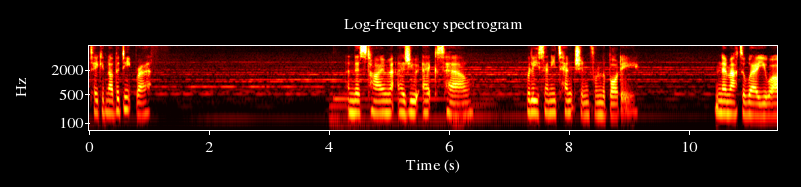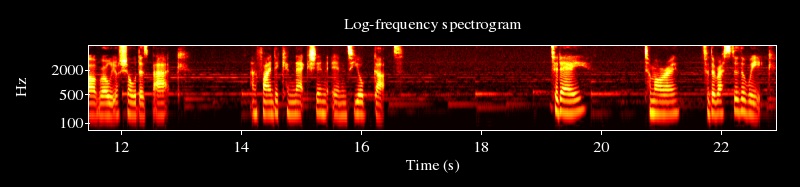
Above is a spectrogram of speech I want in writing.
Take another deep breath. And this time, as you exhale, release any tension from the body. No matter where you are, roll your shoulders back and find a connection into your gut. Today, tomorrow, for the rest of the week,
